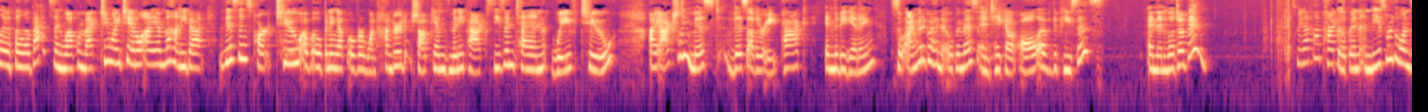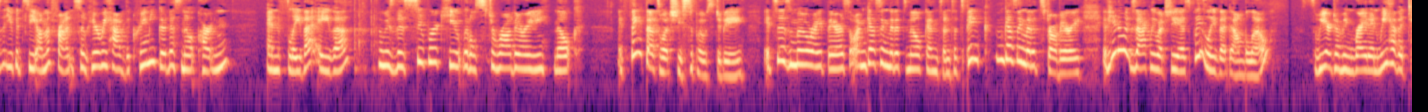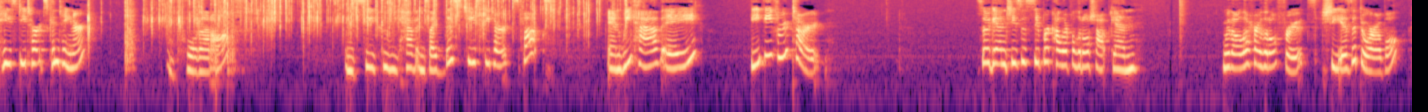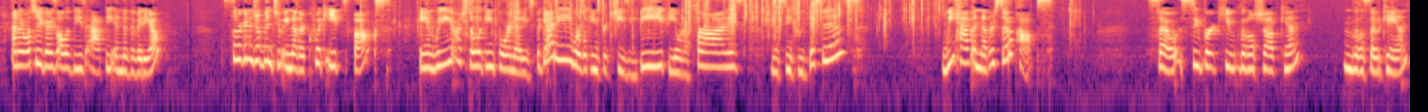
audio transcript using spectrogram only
Hello fellow bats and welcome back to my channel. I am the Honey Bat. This is part two of opening up over 100 Shopkins mini packs season 10 wave 2. I actually missed this other 8 pack in the beginning so I'm going to go ahead and open this and take out all of the pieces and then we'll jump in. So we got that pack open and these were the ones that you could see on the front. So here we have the Creamy Goodness Milk Carton and Flava Ava who is this super cute little strawberry milk. I think that's what she's supposed to be. It says moo right there, so I'm guessing that it's milk, and since it's pink, I'm guessing that it's strawberry. If you know exactly what she is, please leave that down below. So we are jumping right in. We have a Tasty Tarts container. And pull that off. And see who we have inside this Tasty Tarts box. And we have a Fifi Fruit Tart. So again, she's a super colorful little Shopkin with all of her little fruits. She is adorable. And I will show you guys all of these at the end of the video. So we're gonna jump into another Quick Eats box. And we are still looking for Nettie Spaghetti. We're looking for Cheesy Bee, Fiona Fries. Let's see who this is. We have another Soda Pops. So super cute little Shopkin, little soda can.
